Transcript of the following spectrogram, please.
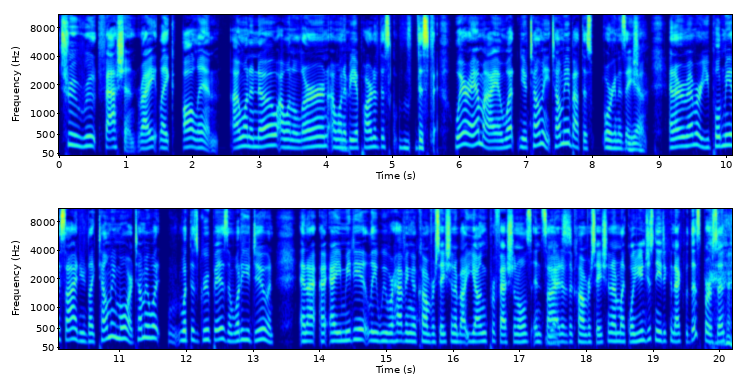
true root fashion, right? Like all in. I want to know. I want to learn. I want to Yeah. be a part of this. This. Where am I? And what? You know, tell me. Tell me about this organization. And I remember you pulled me aside. and You're like, tell me more. Tell me what what this group is and what do you do? And and I, I immediately we were having a conversation about young professionals inside of the conversation. I'm like, well, you just need to connect with this person.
